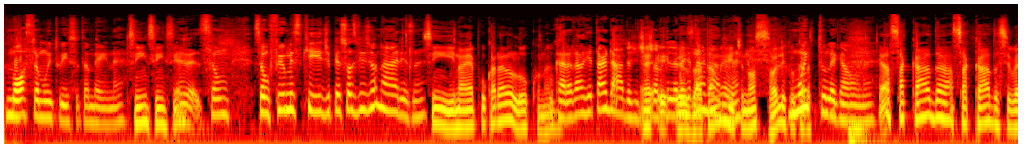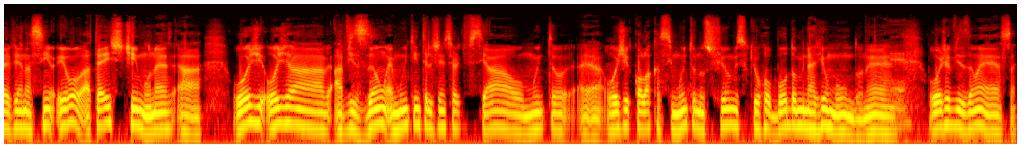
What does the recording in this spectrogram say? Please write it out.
mostra muito isso também, né? Sim, sim, sim. É, são, são filmes que de pessoas visionárias, né? Sim, e na época o cara era louco, né? O cara era retardado, a gente é, achava que ele era exatamente. retardado. Exatamente, né? nossa, olha que Muito cara... legal, né? É, a sacada, a sacada, você vai vendo assim, eu até estimo, né? A, hoje hoje a, a visão é muito inteligência artificial, muito. É, hoje coloca-se muito nos filmes que o robô dominaria o mundo, né? É. Hoje a visão é essa.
